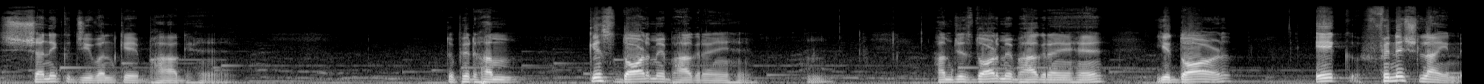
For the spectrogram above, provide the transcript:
क्षणिक जीवन के भाग हैं। तो फिर हम किस दौड़ में भाग रहे हैं? हम्म? हम जिस दौड़ में भाग रहे हैं, ये दौड़ एक फिनिश लाइन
